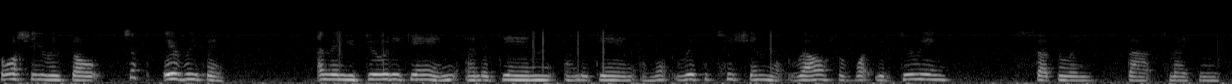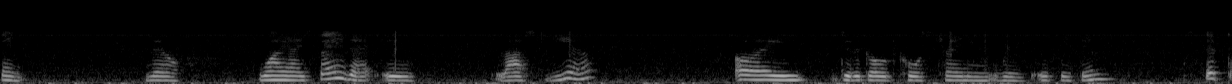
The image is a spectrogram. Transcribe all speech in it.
sloshy results, just everything and then you do it again and again and again and that repetition, that route of what you're doing suddenly starts making sense. Now, why I say that is last year I did a gold course training with SFM except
